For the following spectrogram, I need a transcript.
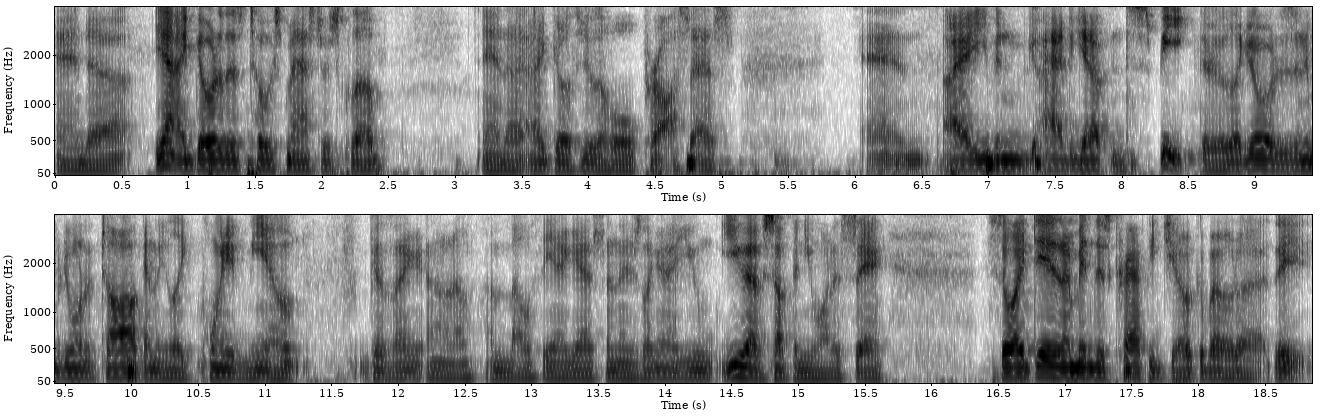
and uh, yeah, I go to this Toastmasters club, and I, I go through the whole process and I even had to get up and speak. They're like, "Oh, does anybody want to talk?" And they like pointed me out because I, I don't know, I'm mouthy, I guess. And they're just like, "Oh, you you have something you want to say." So I did, and I made this crappy joke about uh they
